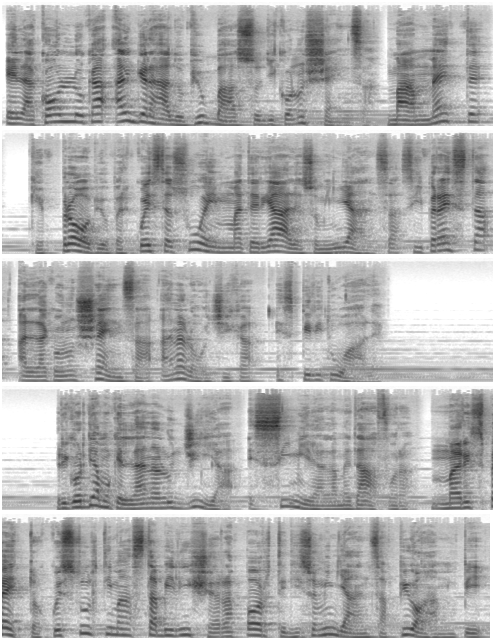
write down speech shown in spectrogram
e la colloca al grado più basso di conoscenza, ma ammette che proprio per questa sua immateriale somiglianza si presta alla conoscenza analogica e spirituale. Ricordiamo che l'analogia è simile alla metafora, ma rispetto a quest'ultima stabilisce rapporti di somiglianza più ampi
